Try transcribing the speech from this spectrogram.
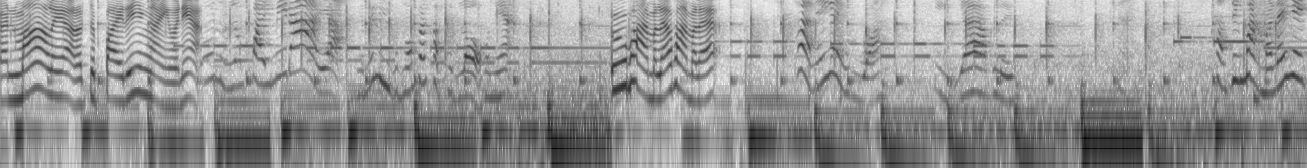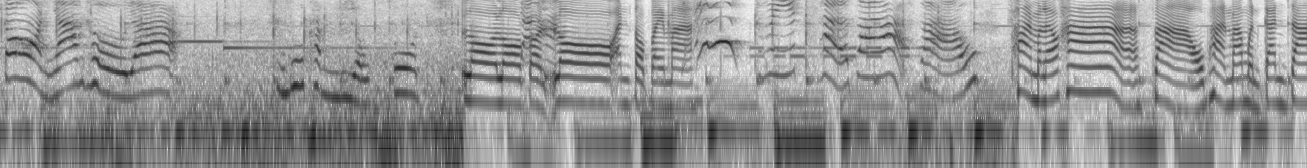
กันมากเลยอะ เราจะไปได้ยังไงวะเนี่ยโอ้หนู มีกับน้องแฟนคลับสุดหล่อคนเนี้ยเออผ่านมาแล้วผ่านมาแล้ว ผ่านได้ไงวะอีกยากเลยถามจริงผ่านมาได้ไงก่อนยากเธอยากฉันพูดคำเดียวโคตรรอรอก่อนรออันต่อไปมากรี๊ดผ่านแล้วจ้าสาว ผ่านมาแล้วค่ะ สาวผ่านมาเหมือนกันจ้า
